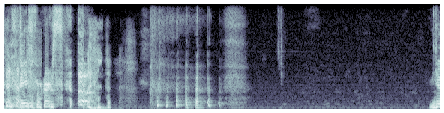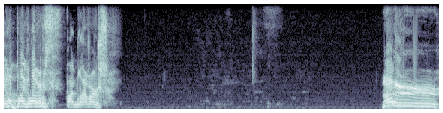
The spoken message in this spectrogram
Face first. You little bug lovers. Bug lovers. Murr!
